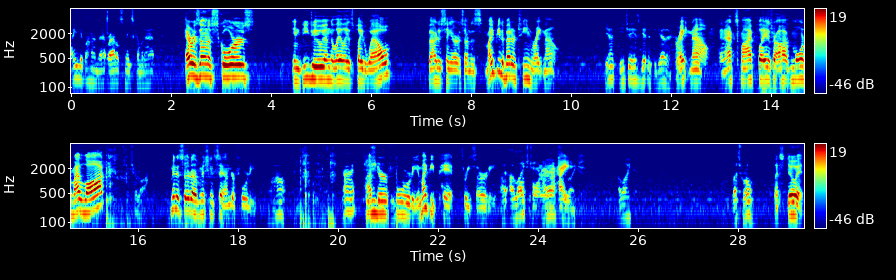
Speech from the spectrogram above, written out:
I can get behind that. Rattlesnakes coming at. Arizona scores, and DJ Uiagalelei has played well, but I just think Arizona's might be the better team right now. Yeah, DJ is getting it together. Right now. And that's my plays where I'll have more. My lock, What's your lock? Minnesota, Michigan State under 40. Wow. All right. Under shooting. 40. It might be Pitt, 330. I, I like it. Plus 20 I and a actually height. like it. I like it. Let's roll. Let's do it.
